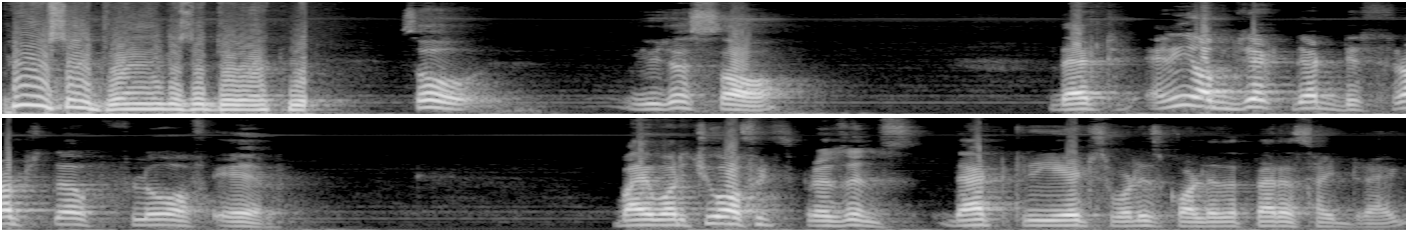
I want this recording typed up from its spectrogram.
Parasite drag is a direct. So, you just saw that any object that disrupts the flow of air by virtue of its presence that creates what is called as a parasite drag.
